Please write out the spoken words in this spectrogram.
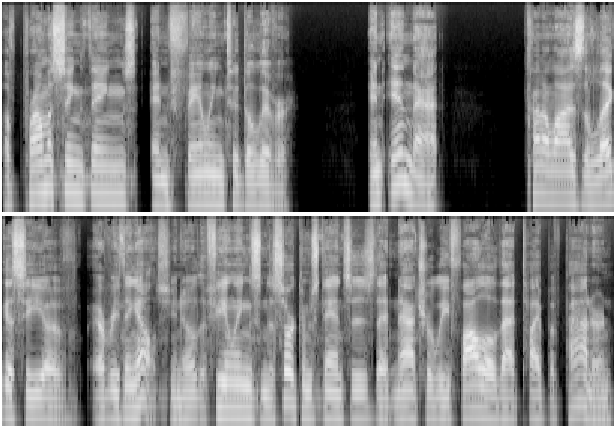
of promising things and failing to deliver. And in that kind of lies the legacy of everything else, you know, the feelings and the circumstances that naturally follow that type of pattern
